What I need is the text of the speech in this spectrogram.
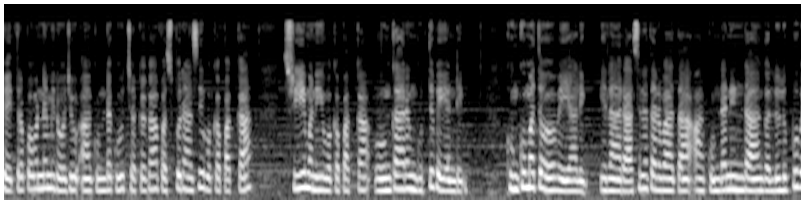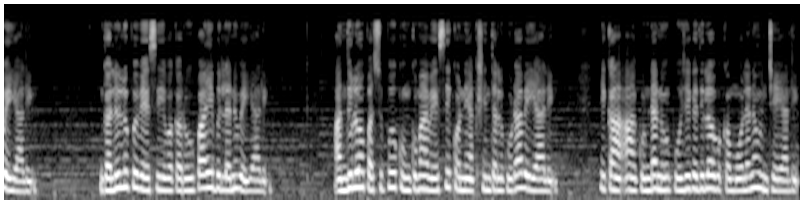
చైత్ర పౌర్ణమి రోజు ఆ కుండకు చక్కగా పసుపు రాసి ఒక పక్క శ్రీమని ఒక పక్క ఓంకారం గుర్తు వేయండి. కుంకుమతో వేయాలి. ఇలా రాసిన తర్వాత ఆ కుండ నిండా గల్లులుప్పు వేయాలి. గల్లులుప్పు వేసి ఒక రూపాయి బిళ్ళను వేయాలి. అందులో పసుపు కుంకుమ వేసి కొన్ని అక్షింతలు కూడా వేయాలి. ఇక ఆ కుండను పూజ గదిలో ఒక మూలను ఉంచేయాలి.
